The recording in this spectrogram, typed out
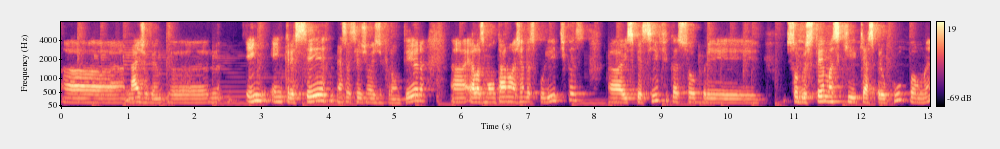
uh, na juventude, uh, em, em, crescer nessas regiões de fronteira. Uh, elas montaram agendas políticas específicas sobre sobre os temas que, que as preocupam, né?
